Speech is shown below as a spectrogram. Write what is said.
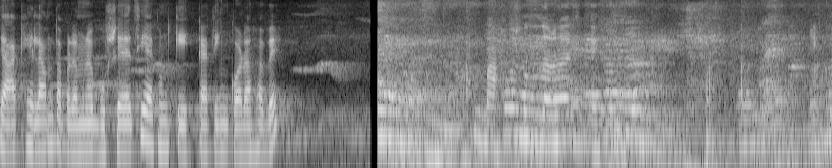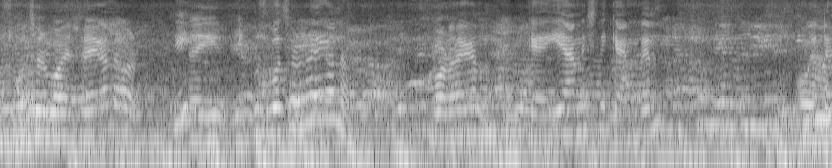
চা খেলাম, তারপরে আমরা বসে আছি, এখন কেক কাটিং করা হবে। সুন্দর হয়েছে একুশ বছর বয়স হয়ে গেল ওর। এই একুশ বছর হয়ে গেল? বড় হয়ে গেল? ইয়ে আনিস নি ক্যান্ডেল ওইটা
